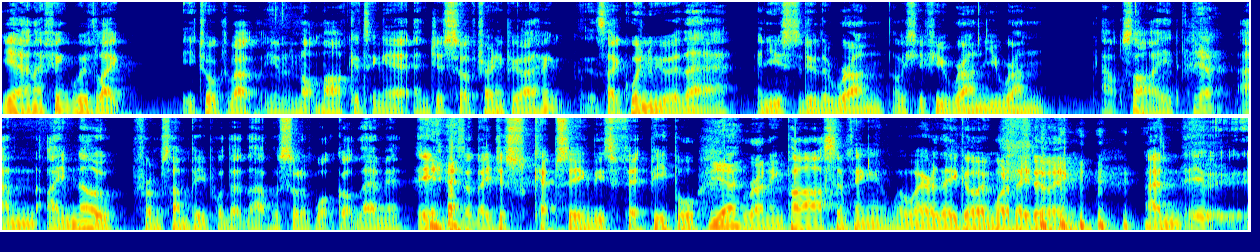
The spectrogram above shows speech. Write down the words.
Yeah, and I think with like you talked about you know not marketing it and just sort of training people. I think it's like when we were there and used to do the run. Obviously, if you run, you run outside. Yeah. And I know from some people that that was sort of what got them in. in Yeah. That they just kept seeing these fit people Yeah. running past and thinking, well, where are they going? What are they doing? and it,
